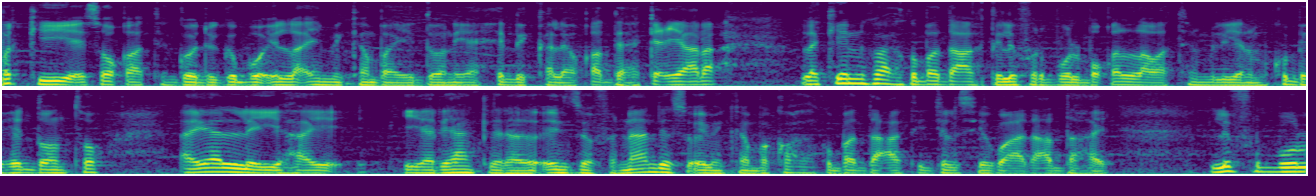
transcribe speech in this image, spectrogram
markii ay soo qaateen godigabo ilaa iminkanba ay doonayaan xiddig kale oo qadaxa ka ciyaara laakiin kooxda kubadda cagta liverpool milyan ma ku bixi doonto ayaa la leeyahay ciyaaryahanka layirahdo enzo fernandes oo iminkanba kooxda kubadda cagta chelsea ugu cadcaddahay liverpool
